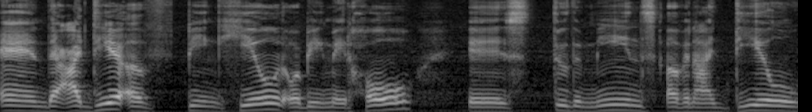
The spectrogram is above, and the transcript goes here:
and their idea of being healed or being made whole is through the means of an ideal,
